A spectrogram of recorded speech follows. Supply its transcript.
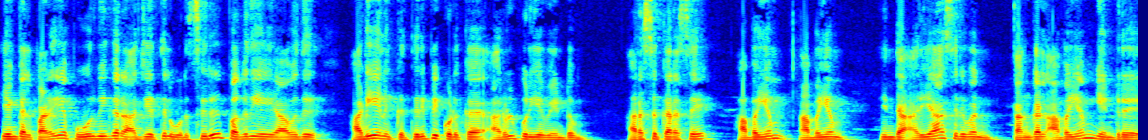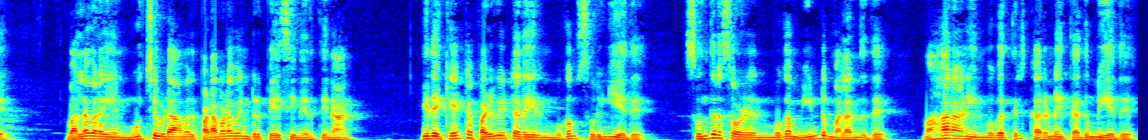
எங்கள் பழைய பூர்வீக ராஜ்யத்தில் ஒரு சிறு பகுதியையாவது அடியனுக்கு திருப்பிக் கொடுக்க அருள் புரிய வேண்டும். அரசுக்கரசே அபயம் அபயம் இந்த அரியா சிறுவன் தங்கள் அபயம் என்று வல்லவரையன் மூச்சு விடாமல் படபடவென்று பேசி நிறுத்தினான். இதை கேட்ட பழுவேட்டரையரின் முகம் சுருங்கியது. சுந்தர சோழரின் முகம் மீண்டும் மலர்ந்தது. மகாராணியின் முகத்தில் கருணை ததும்பியது.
